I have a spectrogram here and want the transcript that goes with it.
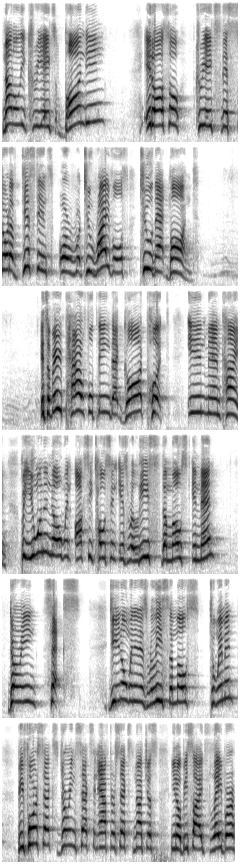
not only creates bonding, it also creates this sort of distance or to rivals to that bond. It's a very powerful thing that God put in mankind. But you want to know when oxytocin is released the most in men? During sex. Do you know when it is released the most to women? Before sex, during sex, and after sex, not just, you know, besides labor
